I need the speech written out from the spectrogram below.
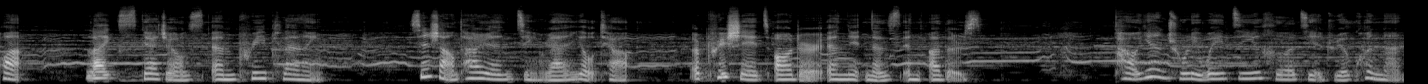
划，like schedules and pre-planning。欣赏他人井然有条，appreciate order and neatness in others。讨厌处理危机和解决困难，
